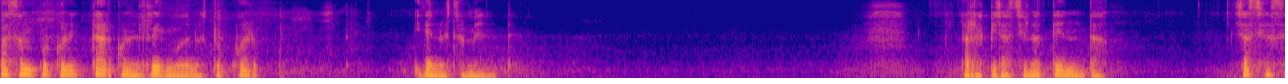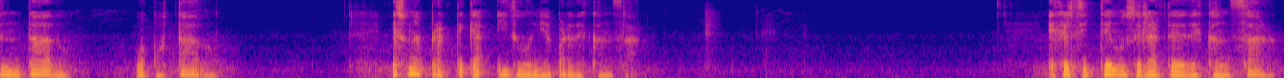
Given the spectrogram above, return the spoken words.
pasan por conectar con el ritmo de nuestro cuerpo y de nuestra mente. La respiración atenta, ya sea sentado o acostado, es una práctica idónea para descansar. Ejercitemos el arte de descansar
